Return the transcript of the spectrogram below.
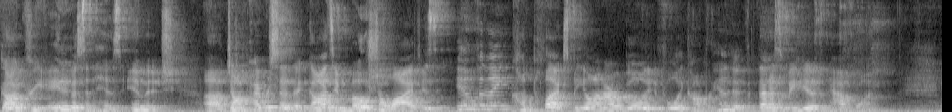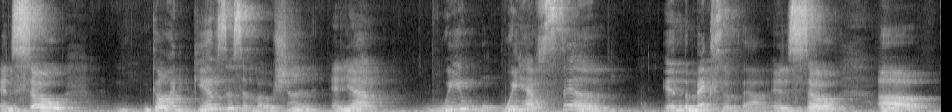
God created us in his image. Uh, John Piper said that God's emotional life is infinitely complex beyond our ability to fully comprehend it, but that doesn't mean he doesn't have one. And so God gives us emotion, and yet we we have sin in the mix of that. And so uh,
